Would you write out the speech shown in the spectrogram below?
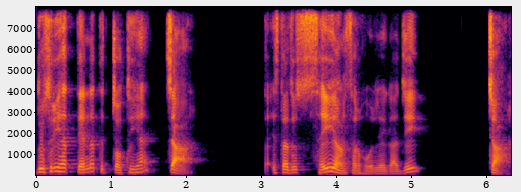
ਦੂਸਰੀ ਹੈ 3 ਤੇ ਚੌਥੀ ਹੈ 4 ਤਾਂ ਇਸ ਦਾ ਜੋ ਸਹੀ ਆਨਸਰ ਹੋ ਜਾਏਗਾ ਜੀ 4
